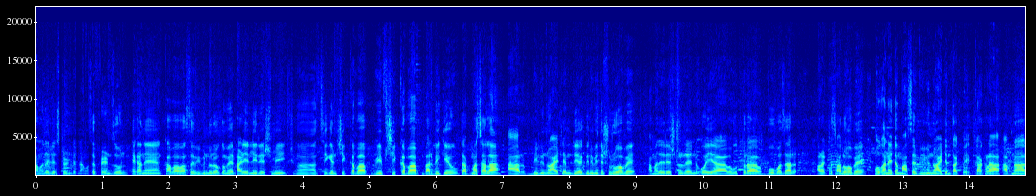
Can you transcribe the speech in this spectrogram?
আমাদের রেস্টুরেন্টের নাম আছে ফ্রেন্ড জোন এখানে কাবাব আছে বিভিন্ন রকমের। হারিয়ালি রেশমি চিকেন শিক কাবাব বিফ শিক কাবাব বার্বিকিউ কাপ মশালা আর বিভিন্ন আইটেম দু একদিনের ভিতরে শুরু হবে। আমাদের রেস্টুরেন্ট ওই উত্তরা বউবাজার আরেকটা চালু হবে। ওখানে তো মাছের বিভিন্ন আইটেম থাকবে। কাঁকড়া আপনার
